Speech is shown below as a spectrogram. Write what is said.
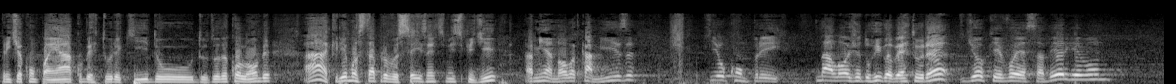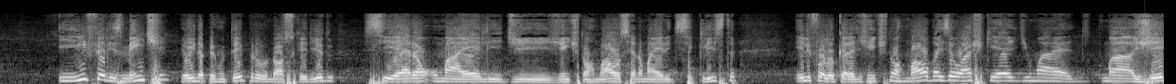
para a gente acompanhar a cobertura aqui do, do Tour da Colômbia. Ah, queria mostrar para vocês, antes de me despedir, a minha nova camisa que eu comprei na loja do Rigoberto. De o que vou saber, Guevon? E infelizmente, eu ainda perguntei para o nosso querido se era uma L de gente normal ou se era uma L de ciclista. Ele falou que era de gente normal, mas eu acho que é de uma, uma G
